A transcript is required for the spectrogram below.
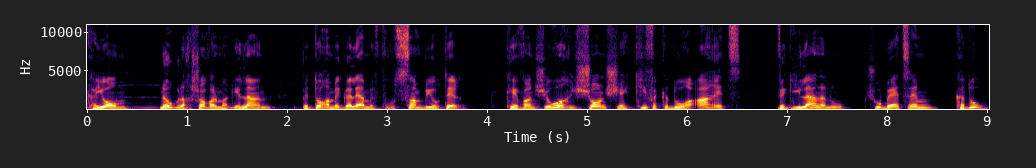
כיום נהוג לחשוב על מגלן בתור המגלה המפורסם ביותר, כיוון שהוא הראשון שהקיף את כדור הארץ וגילה לנו שהוא בעצם כדור.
